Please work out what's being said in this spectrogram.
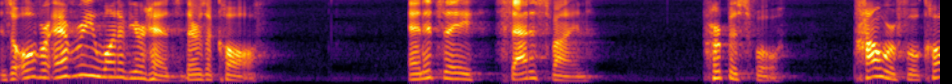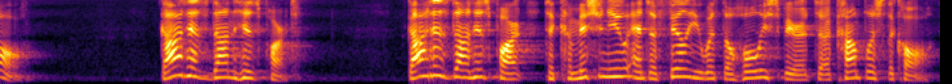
And so, over every one of your heads, there's a call. And it's a satisfying, purposeful, powerful call. God has done his part. God has done his part to commission you and to fill you with the Holy Spirit to accomplish the call.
